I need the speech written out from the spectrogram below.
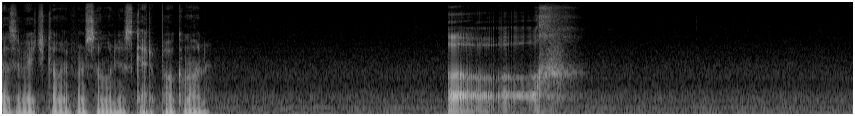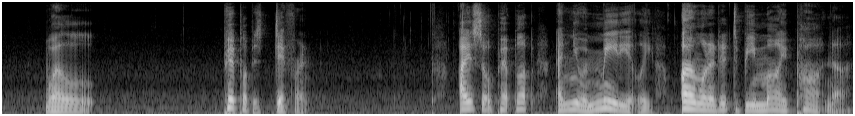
That's a rage coming from someone who's scared of Pokemon. Ugh. Well, Piplup is different. I saw Piplup and knew immediately I wanted it to be my partner.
